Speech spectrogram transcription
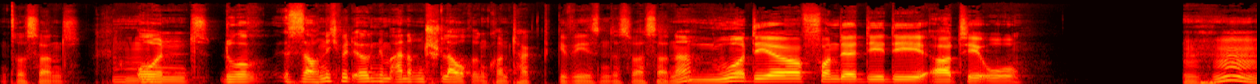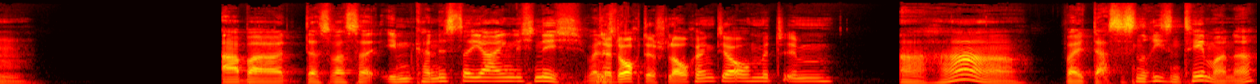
Interessant. Mhm. Und du es ist auch nicht mit irgendeinem anderen Schlauch in Kontakt gewesen, das Wasser, ne? Nur der von der DDATO. Mhm. Aber das Wasser im Kanister ja eigentlich nicht. Weil Ja doch, der Schlauch hängt ja auch mit im. Aha. Weil das ist ein Riesenthema, ne?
